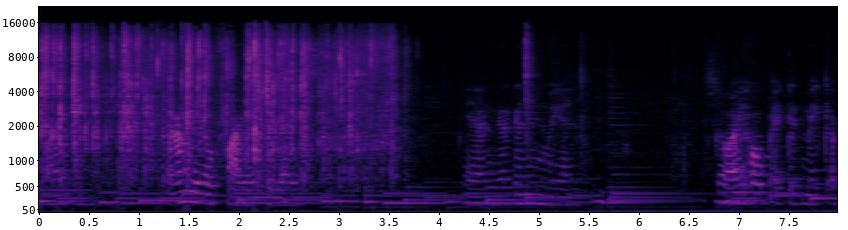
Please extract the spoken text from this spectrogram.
Smart. Parang nail file guys. So I hope I could make a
